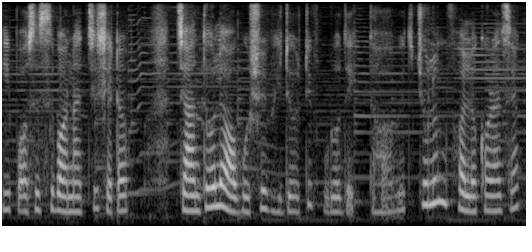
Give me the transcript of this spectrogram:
কি প্রসেসে বানাচ্ছি সেটা জানতে হলে অবশ্যই ভিডিওটি পুরো দেখতে হবে। তো চলুন ফলো করা যাক।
